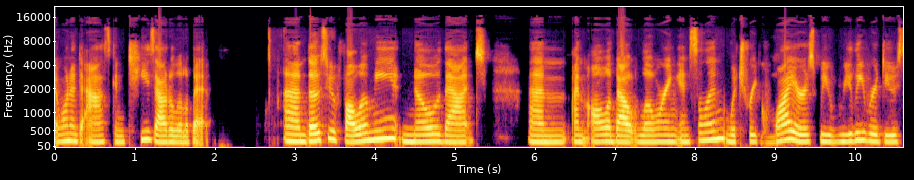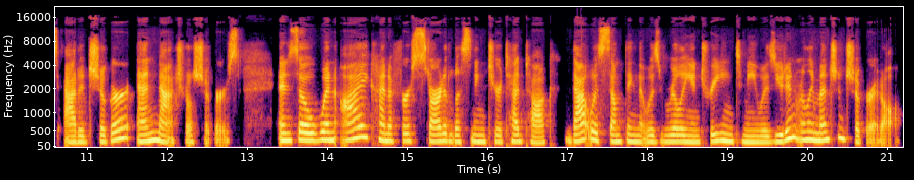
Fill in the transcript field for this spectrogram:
I wanted to ask and tease out a little bit um, those who follow me know that um, I'm all about lowering insulin, which mm-hmm. requires we really reduce added sugar and natural sugars. And so when I kind of first started listening to your TED talk, that was something that was really intriguing to me was you didn't really mention sugar at all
